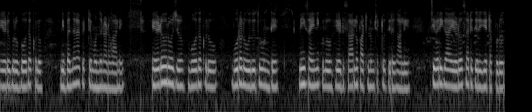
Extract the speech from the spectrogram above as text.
ఏడుగురు బోధకులు నిబంధన పెట్టే ముందు నడవాలి. ఏడో రోజు బోధకులు బూరలు ఊదుతూ ఉంటే నీ సైనికులు ఏడుసార్లు పట్టణం చుట్టూ తిరగాలి. చివరిగా ఏడోసారి తిరిగేటప్పుడు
